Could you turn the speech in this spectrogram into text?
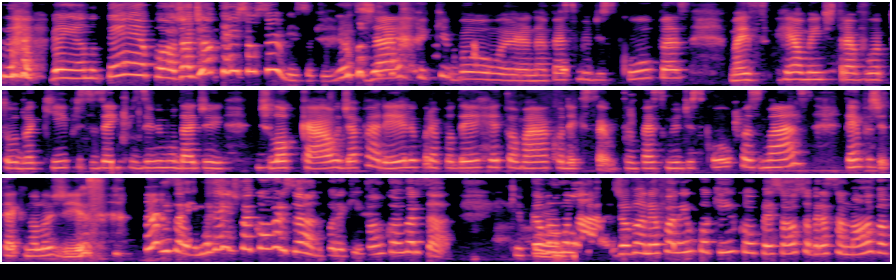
ganhando tempo. Já adiantei seu serviço aqui, viu? Já, que bom, Ana. Peço mil desculpas, mas realmente travou tudo aqui. Precisei, inclusive, mudar de, de local, de aparelho, para poder retomar a conexão. Então, peço mil desculpas, mas tempos de tecnologias. Isso aí, mas a gente foi conversando por aqui, vamos conversando então vamos lá, Giovana, eu falei um pouquinho com o pessoal sobre essa nova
